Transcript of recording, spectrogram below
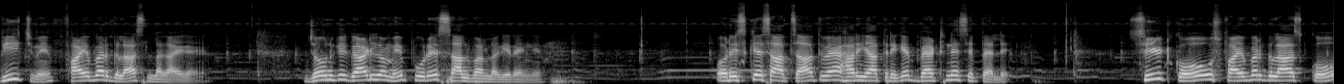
बीच में फाइबर ग्लास लगाए गए, जो उनकी गाड़ियों में पूरे साल भर लगे रहेंगे। और इसके साथ साथ वह हर यात्री के बैठने से पहले सीट को उस फाइबर ग्लास को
